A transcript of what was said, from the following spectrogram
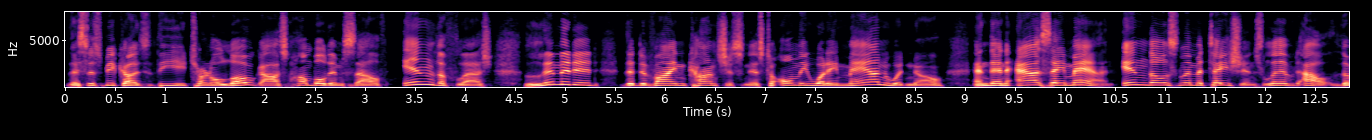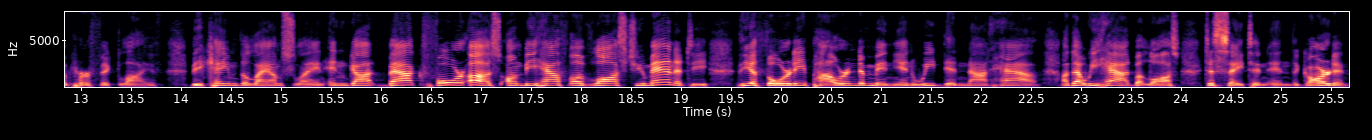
This is because the eternal Logos humbled himself in the flesh, limited the divine consciousness to only what a man would know, and then as a man, in those limitations, lived out the perfect life, became the lamb slain, and got back for us on behalf of lost humanity the authority, power, and dominion dominion we did not have, uh, that we had but lost to Satan in the garden.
